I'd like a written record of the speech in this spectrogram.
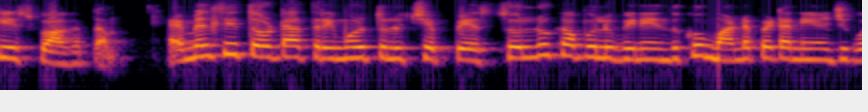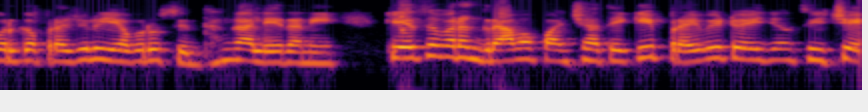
కి స్వాగతం. ఎమ్మెల్సీ తోట త్రిమూర్తులు చెప్పే సొల్లు కబులు వినేందుకు మండపేట నియోజకవర్గ ప్రజలు ఎవరూ సిద్ధంగా లేరని కేశవరం గ్రామ పంచాయతీకి ప్రైవేటు ఏజెన్సీచే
